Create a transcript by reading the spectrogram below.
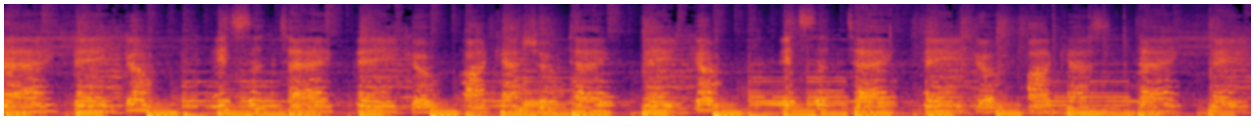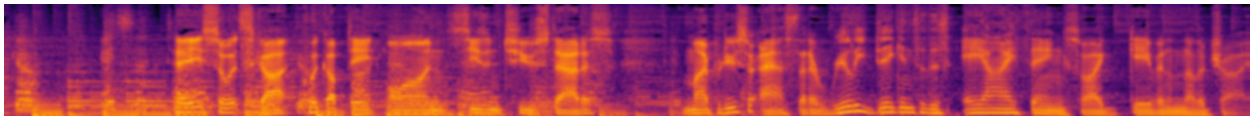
Tag Paid Go. It's the Tag Paid Go podcast show. Tag Paid Go. It's the Tag Paid Go podcast. Tag Paid Go. It's the Tag Hey, so it's Scott. Go Quick update on season two status. My producer asked that I really dig into this AI thing, so I gave it another try.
